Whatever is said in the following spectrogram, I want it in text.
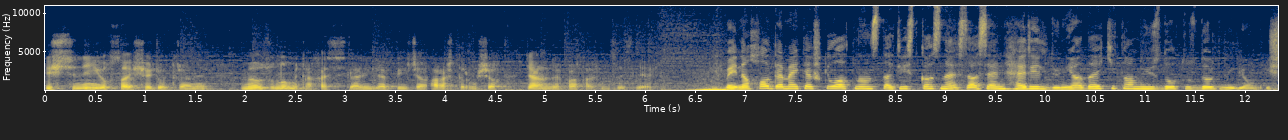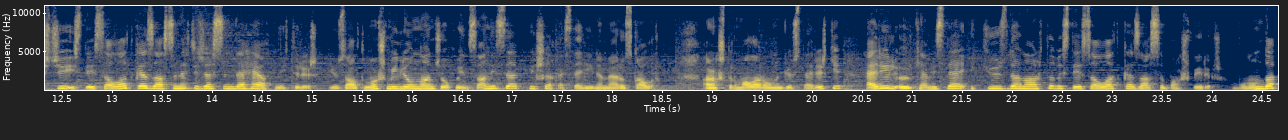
İşçinin yoxsa işə götürənin mövzunu mütəxəssisləri ilə birgə araşdırmışıq. Gəlin reportajımızı izləyək. Beynəlxalq Əmək Təşkilatının statistikasına əsasən hər il dünyada 2,34 milyon işçi istehsalat qəzası nəticəsində həyatını itirir. 160 milyondan çox insan isə peşə xəstəliyinə məruz qalır. Araşdırmalar onu göstərir ki, hər il ölkəmizdə 200-dən artıq istehsalat qəzası baş verir. Bunun da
